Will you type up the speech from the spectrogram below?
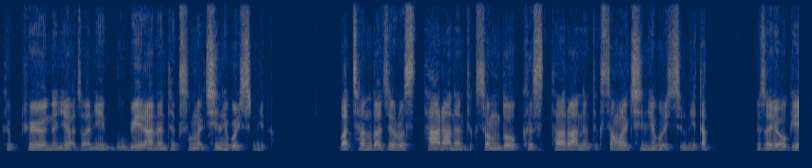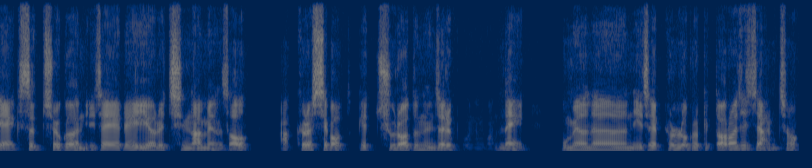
그 표현은 여전히 movie라는 특성을 지니고 있습니다. 마찬가지로 star라는 특성도 그 star라는 특성을 지니고 있습니다. 그래서 여기 x축은 이제 레이어를 지나면서 accuracy가 어떻게 줄어드는지를 보는 건데 보면은 이제 별로 그렇게 떨어지지 않죠.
